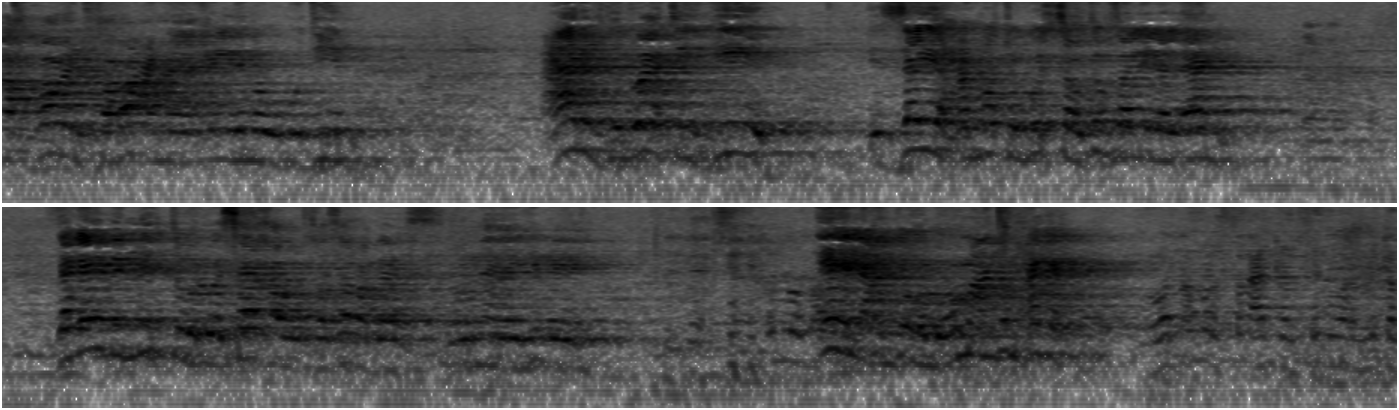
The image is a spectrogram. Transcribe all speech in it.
أخبار الفراعنة اللي موجودين. عارف دلوقتي يجيب إزاي يحنطوا جثه وتفضل إلى الان ده جايب النت والوساخة والخسارة بس. قلنا هيجيب إيه؟ إيه اللي عندهم؟ هم عندهم حاجة. هو الأمر الصناعي كان فين وامريكا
